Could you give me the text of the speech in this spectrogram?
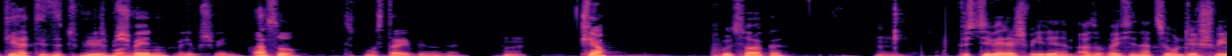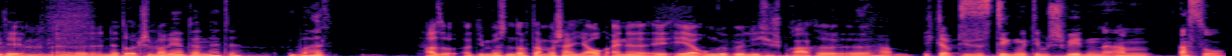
Die hat dieses Spiel Mit dem gewonnen. Schweden? Mit dem Schweden. Ach so. Das muss da gewesen sein. Tja. Full Circle. Wisst ihr, wer der Schwede, also welche Nation der Schwede im, äh, in der deutschen Variante dann hätte? Was? Also, die müssen doch dann wahrscheinlich auch eine e- eher ungewöhnliche Sprache äh, haben. Ich glaube, dieses Ding mit dem Schweden haben, ach so.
